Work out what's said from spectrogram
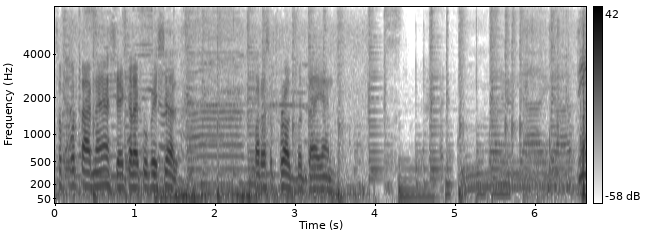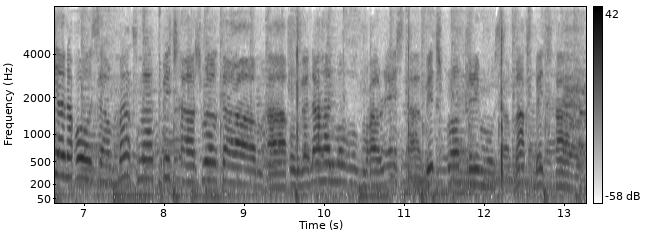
supportahan na yan share ka live official para sa proud bantayan Diyan ako sa Max Max Beach House. Welcome. Ah, kung ganahan mo og maka-rest, ah, beachfront diri mo sa Max Beach House.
